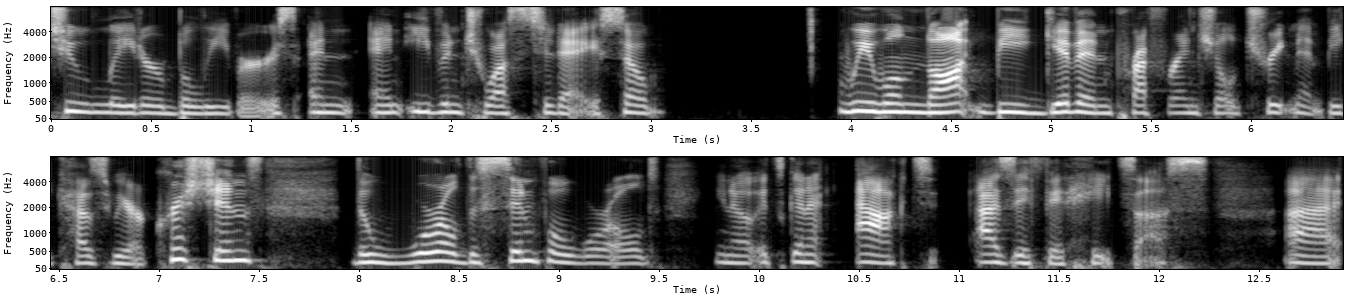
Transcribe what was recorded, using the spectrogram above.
to later believers and, and even to us today. So we will not be given preferential treatment because we are Christians. The world, the sinful world, you know, it's going to act as if it hates us. Uh,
